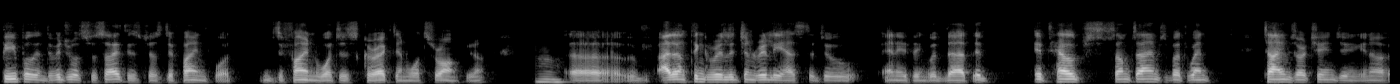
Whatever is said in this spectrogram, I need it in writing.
people, individual societies just define what define what is correct and what's wrong, you know Hmm. uh, I don't think religion really has to do anything with that. It it helps sometimes, but when times are changing, you know,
